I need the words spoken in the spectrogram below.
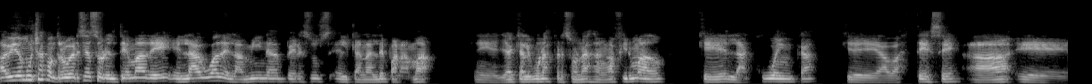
ha habido mucha controversia sobre el tema del el agua de la mina versus el canal de Panamá, eh, ya que algunas personas han afirmado que la cuenca que abastece a eh,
